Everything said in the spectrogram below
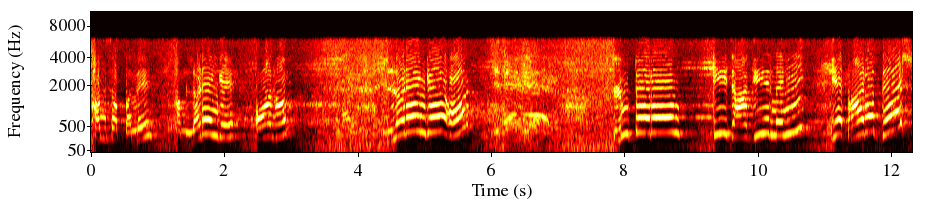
हम सब बने, हम लड़ेंगे और हम लड़ेंगे और लुटेरों की जागीर नहीं, ये भारत देश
